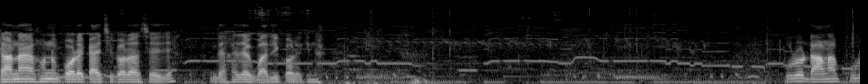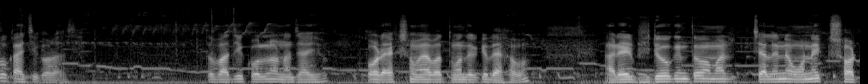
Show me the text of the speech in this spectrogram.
ডানা এখনও পরে কাইচি করা আছে এই যে। দেখা যাক বাজি করে কিনা। পুরো ডানা পুরো কাইচি করা আছে। তো বাজি করল না, যাই হোক। পর এক সময় আবার তোমাদেরকে দেখাবো। আর এর ভিডিও কিন্তু আমার চ্যানেলে অনেক শর্ট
